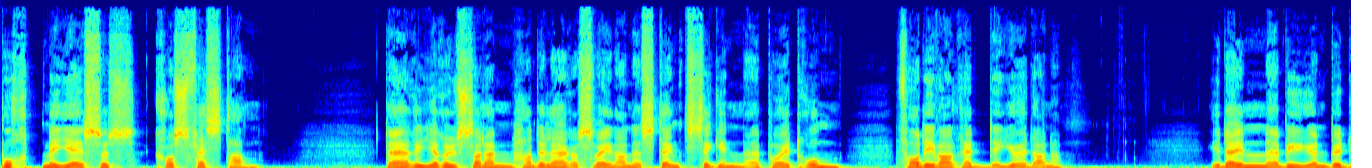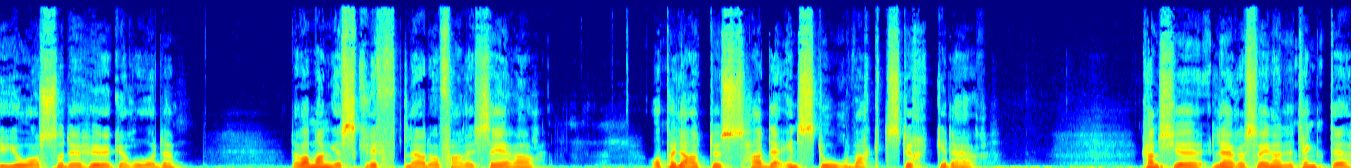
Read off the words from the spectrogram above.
bort med Jesus, krossfest ham. Der i Jerusalem hadde læresveinene stengt seg inne på et rom, for de var redde jødene. I den byen bodde jo også Det høge rådet. Det var mange skriftlærde og fariserer, og Pilatus hadde en stor vaktstyrke der. Kanskje læresveinene tenkte,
